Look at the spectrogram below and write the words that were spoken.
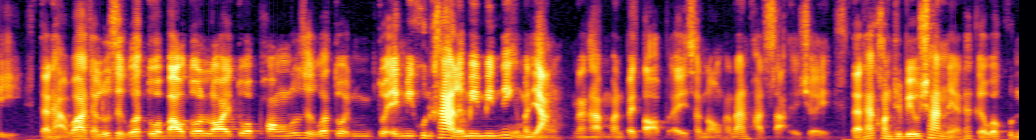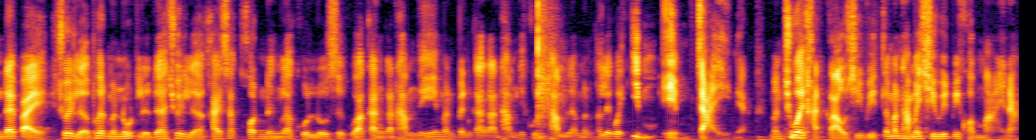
ดี แต่ถามว่าจะรู้สึกว่าตัวเบาตัวลอยตัวพองรู้สึกว่าตัวตัวเองมีคุณค่าหรือมีมินนิ่งมันยังนะครับ มันไปตอบไอ้สนองทางด้านผัสสะเฉยๆแต่ถ้า contribution เนี่ยถ้าเกิดว่าคุณได้ไปช่วยเหลือเพื่อนมนุษย์หรือได้ช่วยเหลือใครสักคนหนึ่งแล้วคุณรู้สึกว่าการกระทำนี้มันเป็นการกระทำที่คุณทำแล้วมันเขาเรียกว่าอิ่มเอมใจเนี่ยมันช่วยขัดเกลาชีวิตแล้วมันทำให้ชีวิตมีความหมายนะ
